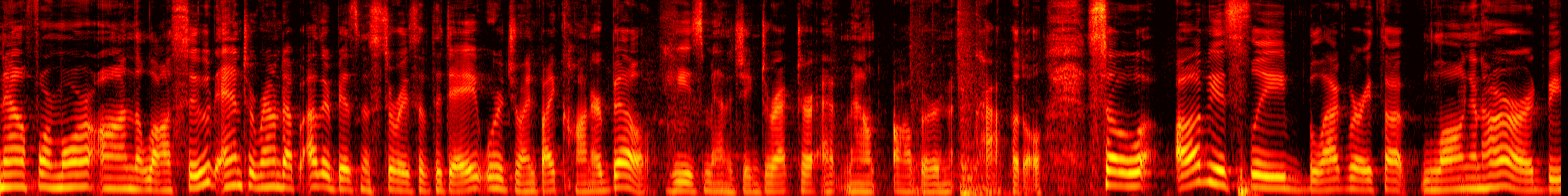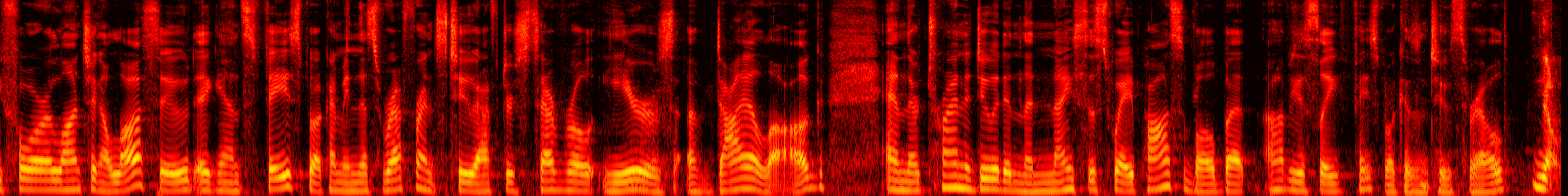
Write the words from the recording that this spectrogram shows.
Now, for more on the lawsuit and to round up other business stories of the day, we're joined by Connor Bill. He's managing director at Mount Auburn Capital. So, obviously, BlackBerry thought long and hard before launching a lawsuit against Facebook. I mean, this reference to after several years of dialogue, and they're trying to do it in the nicest way possible, but obviously, Facebook isn't too thrilled. No,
